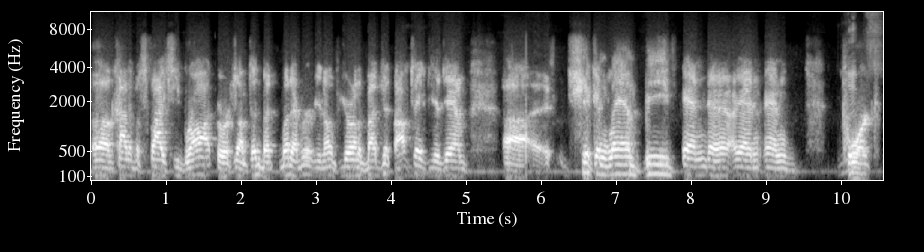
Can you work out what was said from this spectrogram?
uh, kind of a spicy broth or something, but whatever. You know, if you're on a budget, I'll take your damn uh, chicken, lamb, beef, and uh, and and pork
